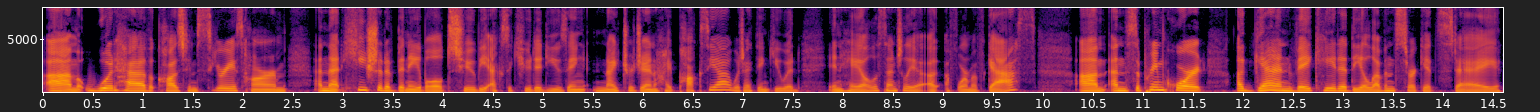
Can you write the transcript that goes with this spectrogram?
um, would have caused him serious harm, and that he should have been able to be executed using nitrogen hypoxia, which I think you would inhale essentially, a, a form of gas. Um, and the Supreme Court again vacated the 11th Circuit stay,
